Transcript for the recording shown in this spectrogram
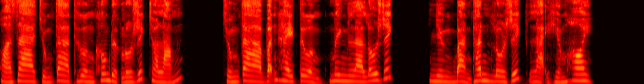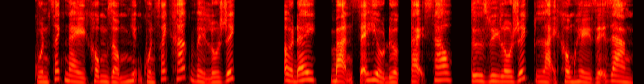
Hóa ra chúng ta thường không được logic cho lắm. Chúng ta vẫn hay tưởng mình là logic, nhưng bản thân logic lại hiếm hoi. Cuốn sách này không giống những cuốn sách khác về logic. Ở đây, bạn sẽ hiểu được tại sao tư duy logic lại không hề dễ dàng.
